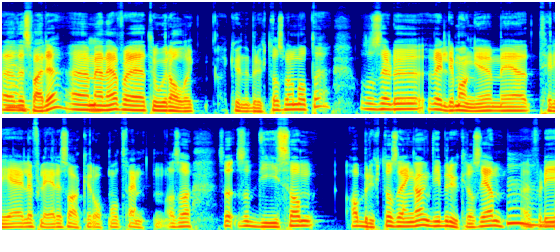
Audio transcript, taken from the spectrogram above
eh, Ja. dessverre, eh, mener jeg, for jeg tror alle kunne brukt oss på en måte. Og så ser du veldig mange med tre eller flere saker opp mot 15. Altså, så, så de som har brukt oss en gang, de bruker oss igjen. Mm. For de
